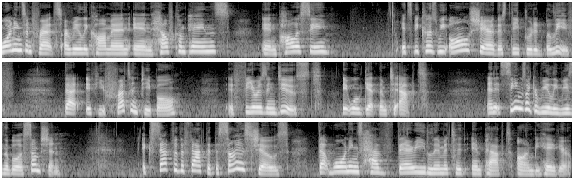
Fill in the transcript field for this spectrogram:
Warnings and threats are really common in health campaigns, in policy. It's because we all share this deep rooted belief that if you threaten people, if fear is induced, it will get them to act. And it seems like a really reasonable assumption, except for the fact that the science shows that warnings have very limited impact on behavior.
